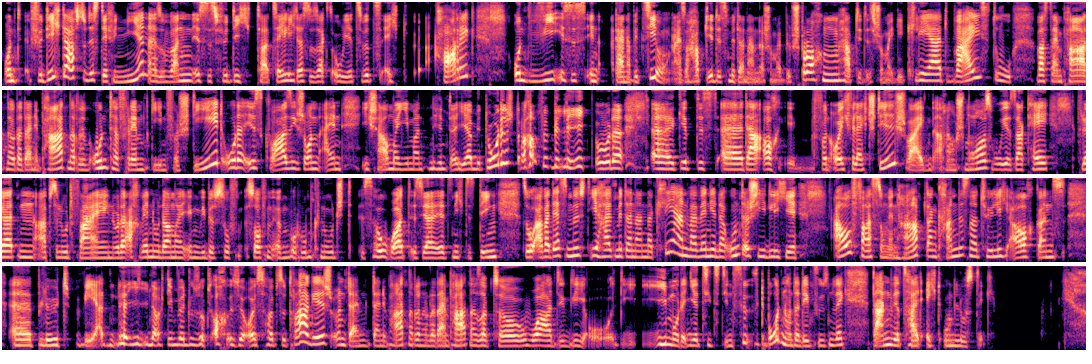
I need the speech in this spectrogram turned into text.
Und für dich darfst du das definieren. Also wann ist es für dich tatsächlich, dass du sagst, oh, jetzt wird's echt haarig? Und wie ist es in deiner Beziehung? Also habt ihr das miteinander schon mal besprochen? Habt ihr das schon mal geklärt? Weißt du, was dein Partner oder deine Partnerin unter Fremdgehen versteht? Oder ist quasi schon ein, ich schau mal jemanden hinterher mit Todesstrafe belegt? Oder äh, gibt es äh, da auch äh, von euch vielleicht stillschweigend Arrangements, wo ihr sagt, hey, flirten, absolut fein. Oder ach, wenn du da mal irgendwie besoffen irgendwo rumknutscht, so what, ist ja jetzt nicht das Ding. So, aber das müsst ihr halt miteinander klären, weil wenn ihr da unterschiedliche Auffassungen habt, dann kann das natürlich auch ganz äh, blöd werden. Je nachdem, wenn du sagst, ach, ist ja alles halb so tragisch und dein, deine Partnerin oder dein Partner sagt so, wow, die, die, die, ihm oder ihr zieht den, den Boden unter den Füßen weg, dann wird's halt echt unlustig.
